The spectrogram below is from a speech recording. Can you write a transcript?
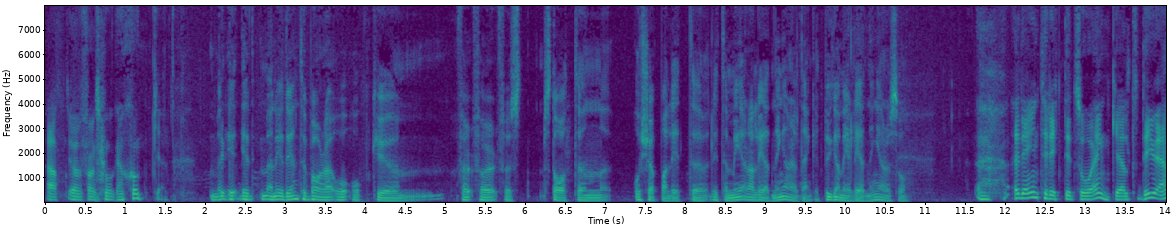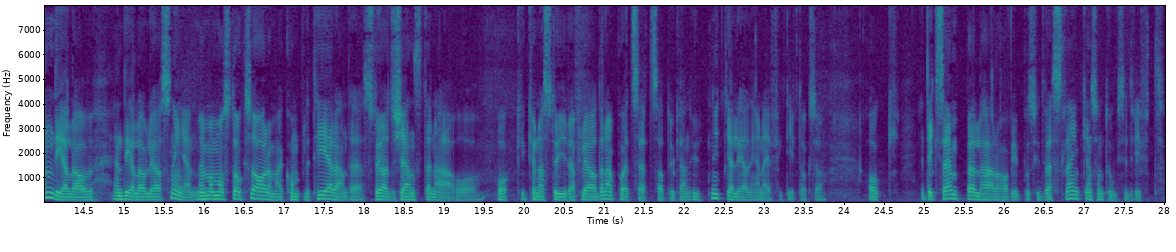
att överföringsförmågan sjunker. Men är, är, men är det inte bara och, och eh, för, för, för staten att köpa lite, lite mera ledningar helt enkelt? Bygga mer ledningar och så? Eh, det är inte riktigt så enkelt. Det är ju en del, av, en del av lösningen. Men man måste också ha de här kompletterande stödtjänsterna och, och kunna styra flödena på ett sätt så att du kan utnyttja ledningarna effektivt också. Och ett exempel här har vi på Sydvästlänken som togs i drift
